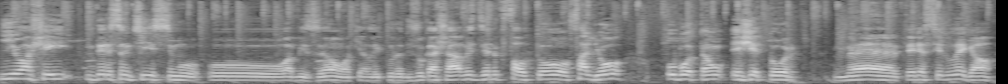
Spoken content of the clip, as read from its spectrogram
E eu achei interessantíssimo o, a visão, aqui a leitura do Juca Chaves, dizendo que faltou, falhou o botão ejetor né? Teria sido legal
